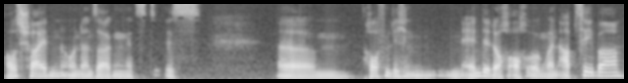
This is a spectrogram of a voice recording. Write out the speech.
ausscheiden und dann sagen, jetzt ist ähm, hoffentlich ein, Ende doch auch irgendwann absehbar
